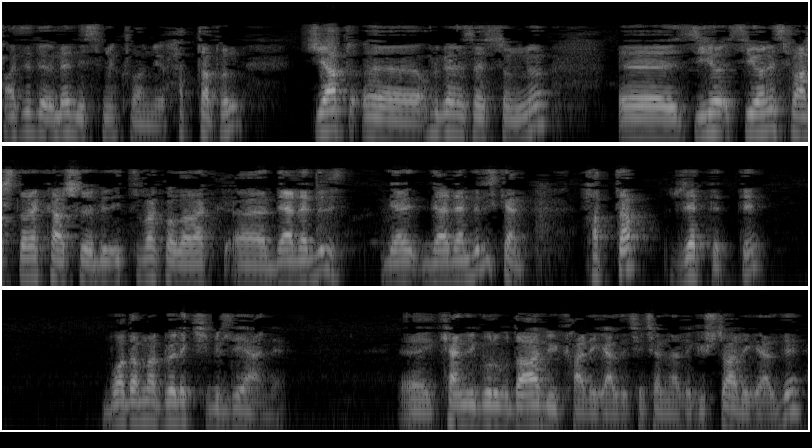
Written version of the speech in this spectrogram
Hazreti Ömer'in ismini kullanıyor. Hattab'ın cihat e, organizasyonunu e, Ziyonist Farslara karşı bir ittifak olarak e, değerlendirir, değerlendirirken Hattab reddetti. Bu adamlar böyle kibirli yani. E, kendi grubu daha büyük hale geldi. Çeçenlerde güçlü hale geldi.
